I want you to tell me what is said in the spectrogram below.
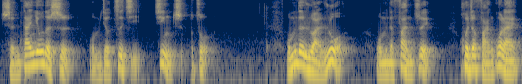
神担忧的事，我们就自己静止不做。我们的软弱，我们的犯罪，或者反过来，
